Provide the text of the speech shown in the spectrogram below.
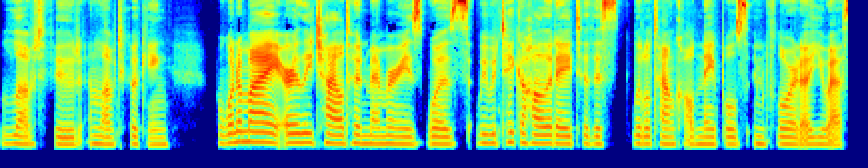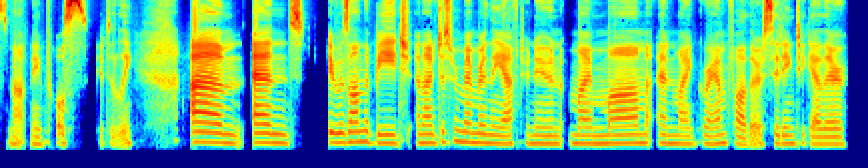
loved food and loved cooking. But one of my early childhood memories was we would take a holiday to this little town called Naples in Florida, US, not Naples, Italy. Um, and it was on the beach. And I just remember in the afternoon, my mom and my grandfather sitting together.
